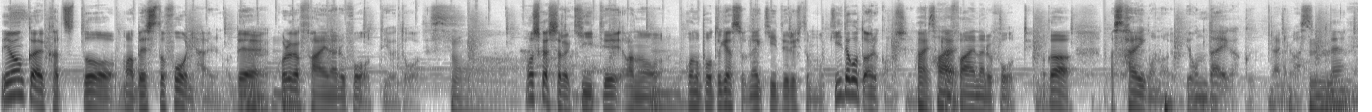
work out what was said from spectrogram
で4回勝つと、まあ、ベスト4に入るので、うん。これがファイナル4っていうところです、あもしかしたら聞いてあの、うん。このポッドキャストね聞いてる人も聞いたことあるかもしれないですね、はい。ファイナル4っていうのがまあ最後の4大学になりますよね、うん。で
